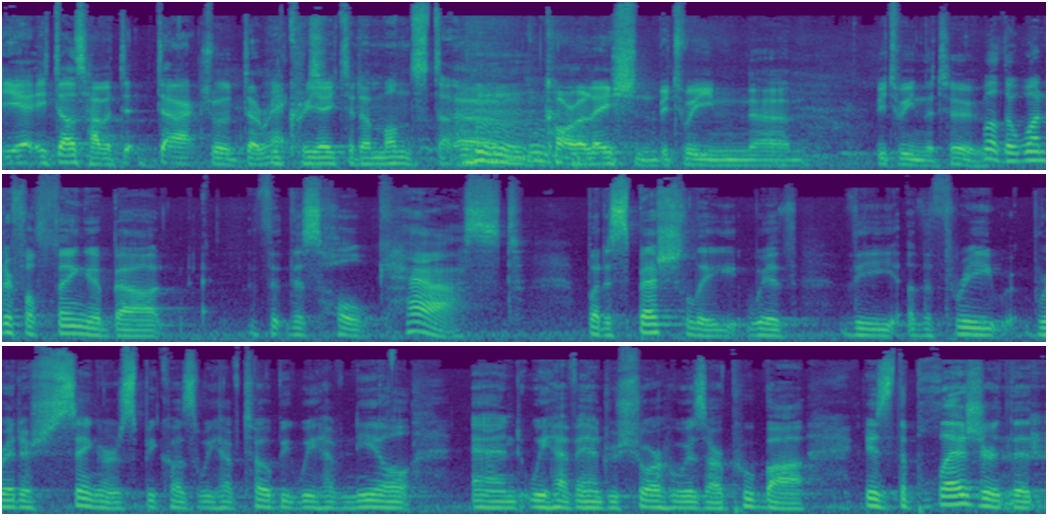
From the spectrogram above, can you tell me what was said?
yeah, it does have an d- actual direct. He created a monster uh, correlation between um, between the two. Well, the wonderful thing about th- this whole cast, but especially with the the three British singers, because we have Toby, we have Neil, and we have Andrew Shore, who is our poobah, is the pleasure that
